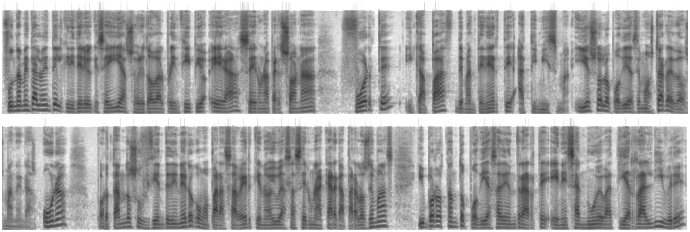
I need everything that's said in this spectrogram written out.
Fundamentalmente el criterio que seguían, sobre todo al principio, era ser una persona fuerte y capaz de mantenerte a ti misma. Y eso lo podías demostrar de dos maneras. Una, portando suficiente dinero como para saber que no ibas a ser una carga para los demás y por lo tanto podías adentrarte en esa nueva tierra libre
